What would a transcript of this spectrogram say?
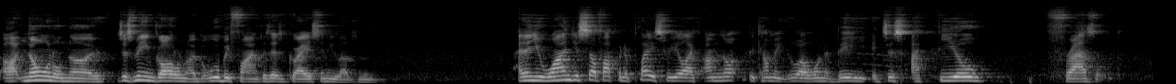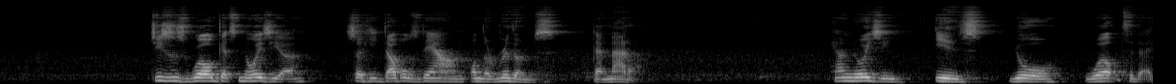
Uh, no one will know. Just me and God will know, but we'll be fine because there's grace and He loves me. And then you wind yourself up in a place where you're like, I'm not becoming who I want to be. It just, I feel frazzled. Jesus' world gets noisier so he doubles down on the rhythms that matter. How noisy is your world today?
